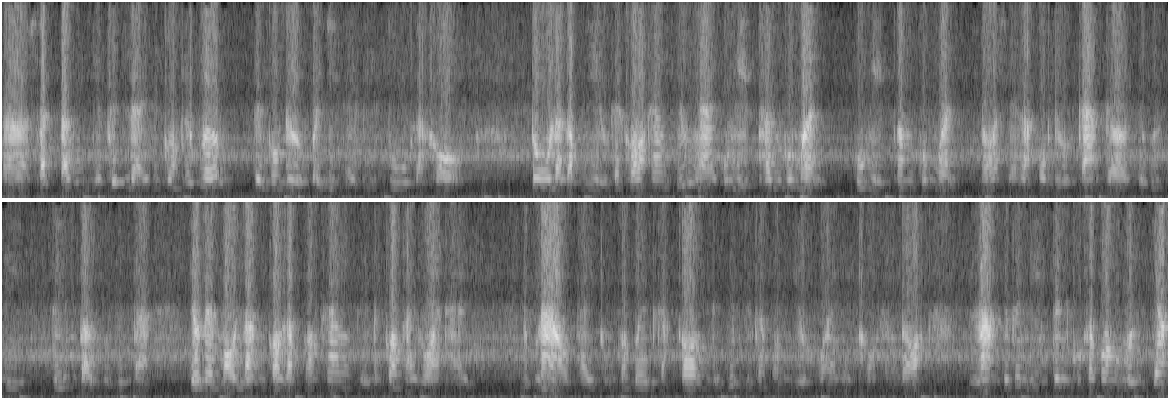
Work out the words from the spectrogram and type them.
à, sách tấn và khích lệ những con rất lớn trên con đường. Bởi vì thầy biết tu là khổ. Tu là gặp nhiều cái khó khăn chướng ngại của nghiệp thân của mình của nghiệp thân của mình. Nó sẽ là con đường cản trở cho bước đi tiến tới của chúng ta. Cho nên mỗi lần có gặp khó khăn thì các con hãy gọi thầy lúc nào thầy cũng có bên các con để giúp cho các con vượt qua những khó khăn đó. Làm cho cái niềm tin của các con vững chắc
